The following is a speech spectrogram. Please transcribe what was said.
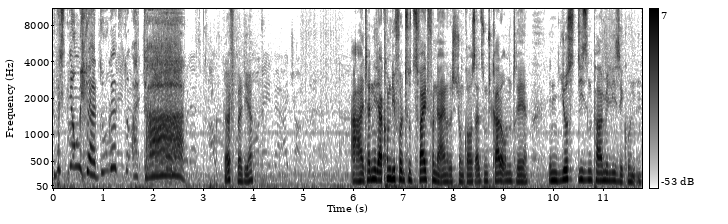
Du bist ein Jungstadt! Du willst so. Alter! Läuft bei dir. Ah, Alter, nee, da kommen die von zu zweit von der Einrichtung raus, als ich mich gerade umdrehe. In just diesen paar Millisekunden.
